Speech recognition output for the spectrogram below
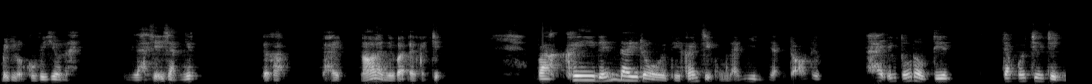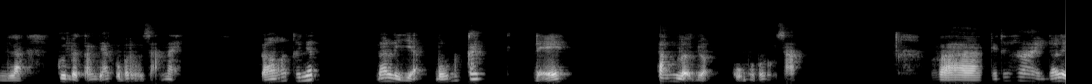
bình luận của video này là dễ dàng nhất, được không? Đấy nó là như vậy đấy các chị. Và khi đến đây rồi thì các anh chị cũng đã nhìn nhận rõ được hai yếu tố đầu tiên trong cái chương trình là quy luật tăng giá của bất động sản này. Đó, thứ nhất, đó là bốn cách để tăng lợi nhuận của một bất động sản và cái thứ hai đó là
